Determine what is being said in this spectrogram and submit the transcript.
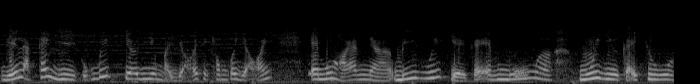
nghĩa là cái gì cũng biết trơn nhưng mà giỏi thì không có giỏi. Em muốn hỏi anh là bí quyết về cái em muốn ờ, muối dưa cải chua.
